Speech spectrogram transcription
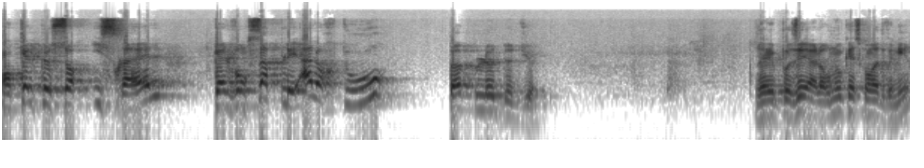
en quelque sorte Israël, qu'elles vont s'appeler à leur tour peuple de Dieu. Vous allez poser, alors nous, qu'est-ce qu'on va devenir?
